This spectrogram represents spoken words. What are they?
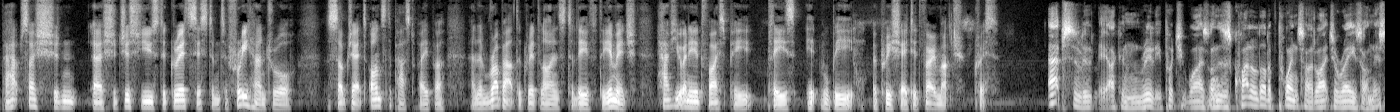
Perhaps I shouldn't uh, should just use the grid system to freehand draw the subject onto the pastel paper and then rub out the grid lines to leave the image. Have you any advice, please? It will be appreciated very much, Chris. Absolutely, I can really put you wise on. There's quite a lot of points I'd like to raise on this.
